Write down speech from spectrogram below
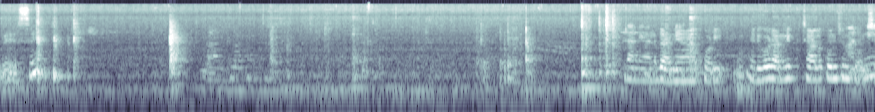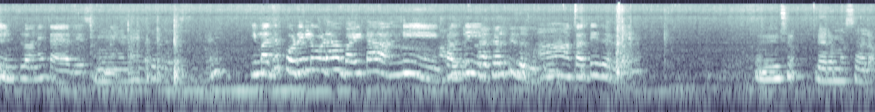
వేసి ధనియాల పొడి. ధనియాల పొడి. ఇది కూడా అన్ని చాలా కొంచెం అన్ని ఇంట్లోనే తయారు చేసుకున్నాం. ఈ మధ్య పొడిలు కూడా బయట అన్ని కల్తీ కల్తీ ఆ, జరుగుతుంది. కొంచెం గరం మసాలా.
